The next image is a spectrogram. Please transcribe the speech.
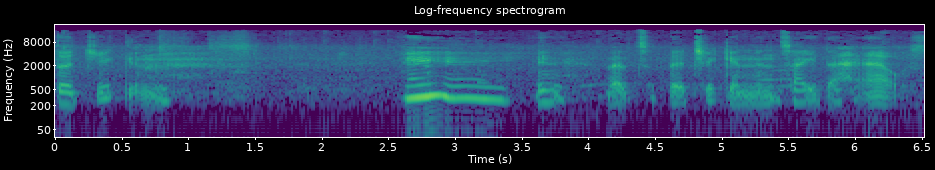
the chicken. Eh, that's the chicken inside the house.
